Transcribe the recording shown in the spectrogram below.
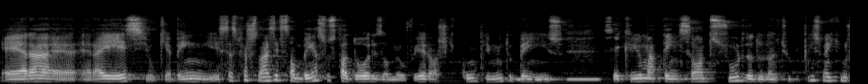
era era esse, o que é bem, esses personagens eles são bem assustadores ao meu ver, eu acho que cumprem muito bem isso. Você cria uma tensão absurda durante, principalmente no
